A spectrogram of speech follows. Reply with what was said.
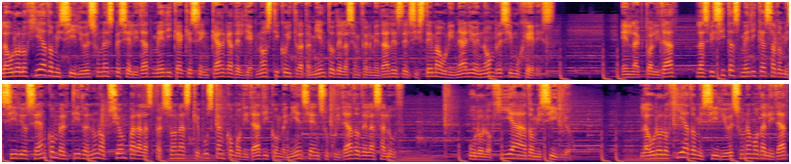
La urología a domicilio es una especialidad médica que se encarga del diagnóstico y tratamiento de las enfermedades del sistema urinario en hombres y mujeres. En la actualidad, las visitas médicas a domicilio se han convertido en una opción para las personas que buscan comodidad y conveniencia en su cuidado de la salud. Urología a domicilio. La urología a domicilio es una modalidad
